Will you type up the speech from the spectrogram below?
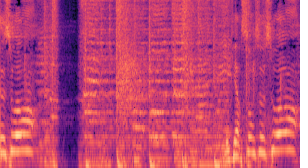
Ce soir. Les garçons ce soir.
